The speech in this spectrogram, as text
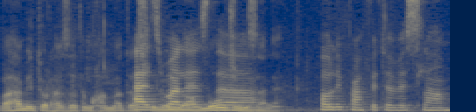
و همینطور حضرت محمد as رسول well الله as موج the میزنه Holy Prophet of Islam.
